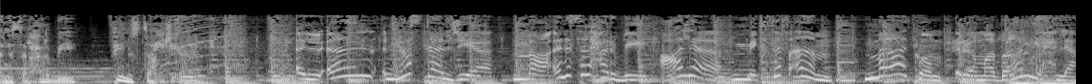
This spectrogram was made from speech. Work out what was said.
أنس الحربي في نوستالجيا. الآن نوستالجيا مع أنس الحربي على مكسف أم معكم رمضان يحلى.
